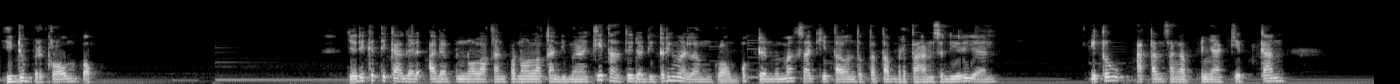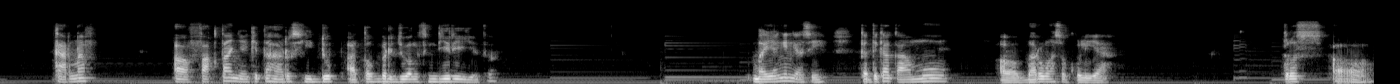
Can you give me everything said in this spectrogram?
hidup berkelompok. Jadi ketika ada penolakan-penolakan di mana kita tidak diterima dalam kelompok dan memaksa kita untuk tetap bertahan sendirian, itu akan sangat menyakitkan karena uh, faktanya kita harus hidup atau berjuang sendiri gitu. Bayangin gak sih ketika kamu uh, baru masuk kuliah, terus uh,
